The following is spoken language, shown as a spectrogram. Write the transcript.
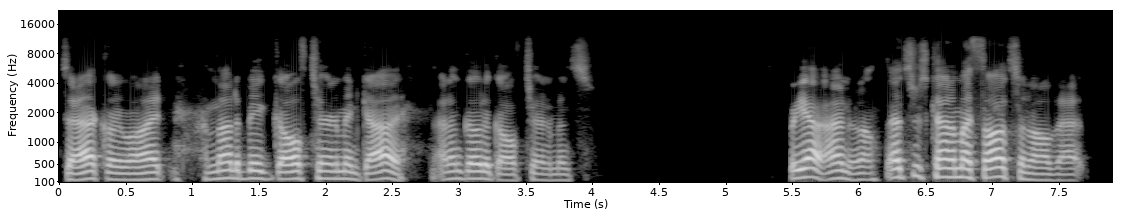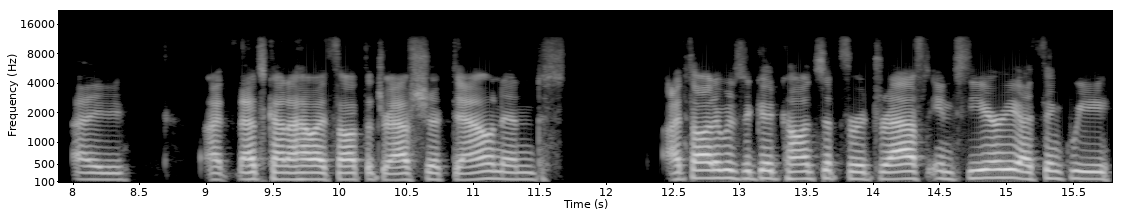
Exactly. Well, I, I'm not a big golf tournament guy. I don't go to golf tournaments. But yeah, I don't know. That's just kind of my thoughts on all that. I, I that's kind of how I thought the draft shook down, and I thought it was a good concept for a draft. In theory, I think we,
